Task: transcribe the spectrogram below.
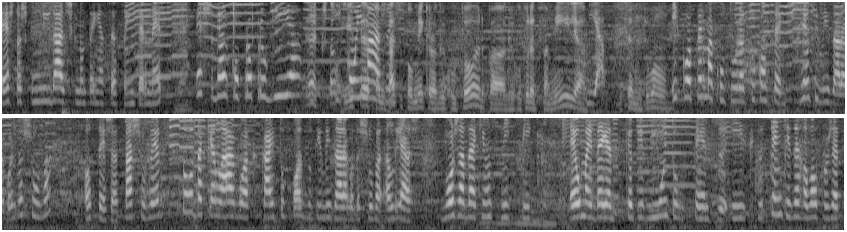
estas comunidades que não têm acesso à internet, é chegar com o próprio guia É a questão. e com Isso é imagens. fantástico para o microagricultor, para a agricultura de família. Isso é muito bom. E com a permacultura tu consegues reutilizar águas da chuva, ou seja, está a chover, toda aquela água que cai, tu podes utilizar a água da chuva. Aliás, vou já dar aqui um sneak peek. É uma ideia que eu tive muito recente e se quem quiser roubar o projeto,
